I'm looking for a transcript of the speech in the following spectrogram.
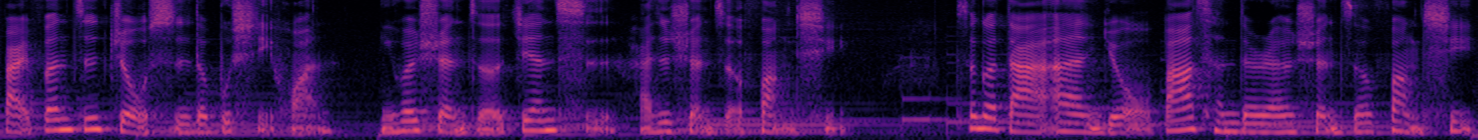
百分之九十的不喜欢，你会选择坚持还是选择放弃？这个答案有八成的人选择放弃，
